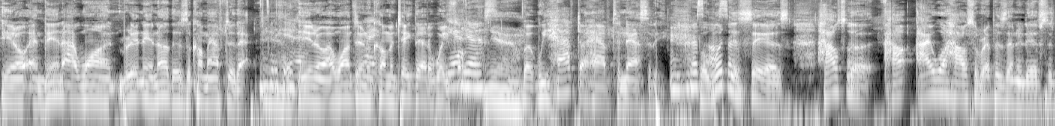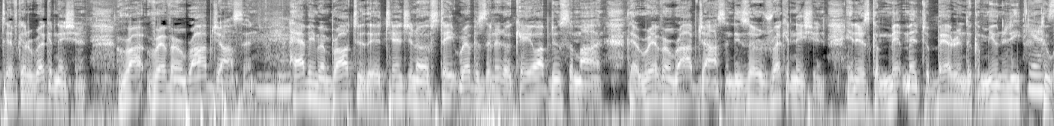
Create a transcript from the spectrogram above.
You know, and then I want Brittany and others to come after that. Yeah. You know, I want them Right. to come and take that away Yeah. from us. Yes. Yeah. But we have to have tenacity. Mm-hmm. That's but what this says, House of how, Iowa House of Representatives certificate of recognition, Reverend Rob Johnson, mm-hmm. having been brought to the attention of State Representative Ako Abdul Samad that Reverend Rob Johnson deserves recognition in his commitment to bettering the community Yes. through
